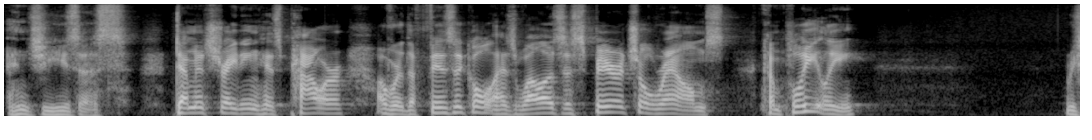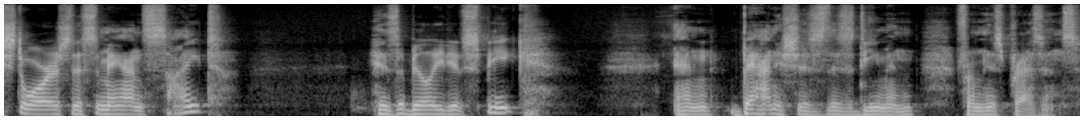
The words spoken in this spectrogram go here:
And Jesus, demonstrating his power over the physical as well as the spiritual realms completely, restores this man's sight, his ability to speak, and banishes this demon from his presence.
